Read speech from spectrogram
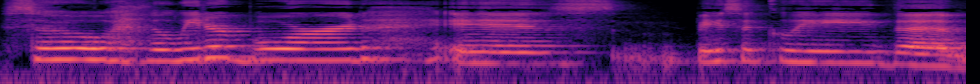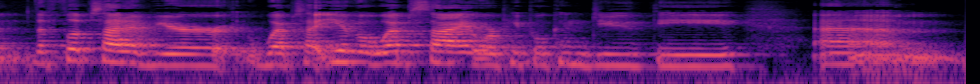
So the leaderboard is basically the the flip side of your website. You have a website where people can do the um,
